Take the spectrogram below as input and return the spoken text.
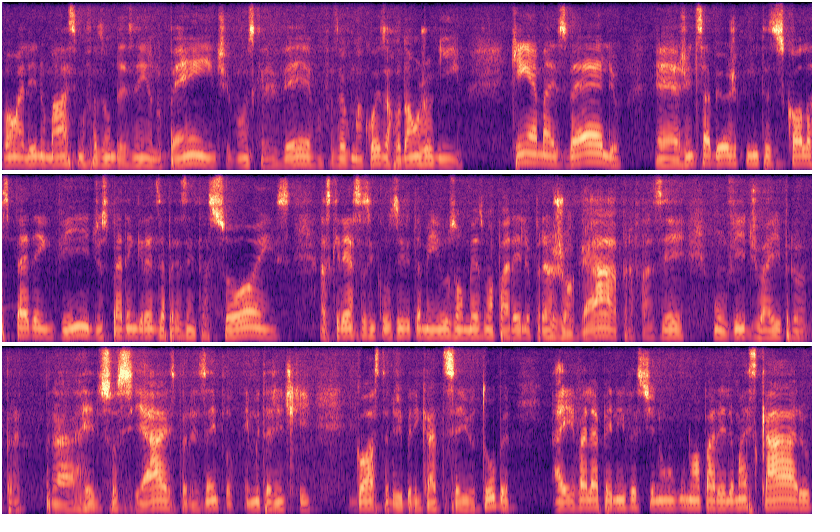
Vão ali no máximo fazer um desenho no Paint, vão escrever, vão fazer alguma coisa, rodar um joguinho. Quem é mais velho é, a gente sabe hoje que muitas escolas pedem vídeos, pedem grandes apresentações. As crianças, inclusive, também usam o mesmo aparelho para jogar, para fazer um vídeo aí para redes sociais, por exemplo. Tem muita gente que gosta de brincar de ser youtuber. Aí vale a pena investir num, num aparelho mais caro,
